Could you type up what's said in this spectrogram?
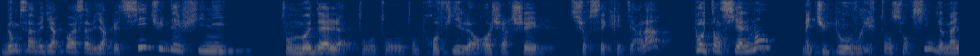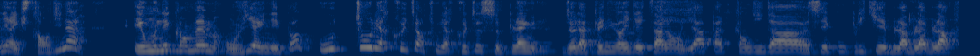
Donc ça veut dire quoi? Ça veut dire que si tu définis ton modèle, ton, ton profil recherché sur ces critères-là, potentiellement, mais tu peux ouvrir ton sourcing de manière extraordinaire. Et on est quand même, on vit à une époque où tous les recruteurs, tous les recruteuses se plaignent de la pénurie des talents. Il n'y a pas de candidats, c'est compliqué, blablabla. Bla, bla.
